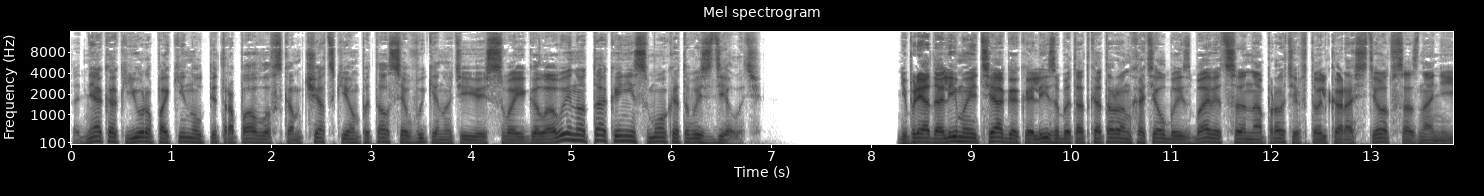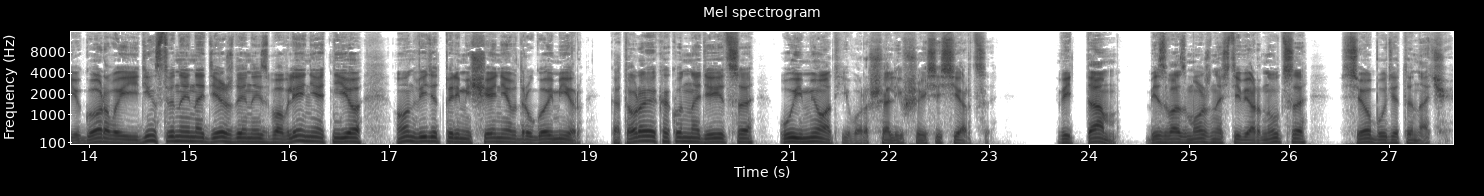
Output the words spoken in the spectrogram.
Со дня, как Юра покинул Петропавловск-Камчатский, он пытался выкинуть ее из своей головы, но так и не смог этого сделать. Непреодолимая тяга к Элизабет, от которой он хотел бы избавиться, напротив, только растет в сознании Егорова, и единственной надеждой на избавление от нее он видит перемещение в другой мир, которое, как он надеется, уймет его расшалившееся сердце. Ведь там, без возможности вернуться, все будет иначе.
